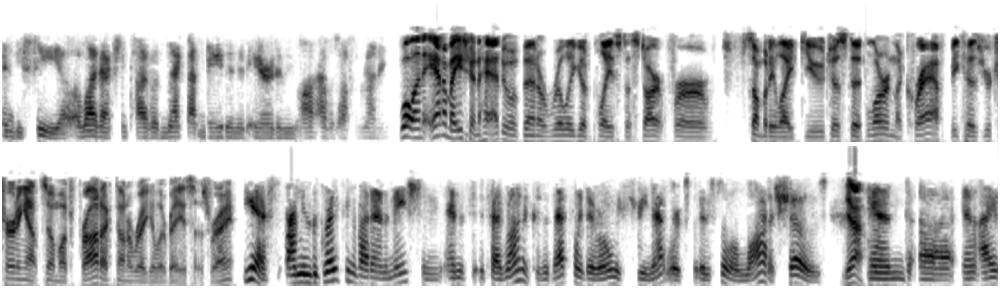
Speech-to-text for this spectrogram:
NBC, a, a live action pilot, and that got made and it aired, and I was off and running. Well, and animation had to have been a really good place to start for somebody like you just to learn the craft because you're churning out so much product on a regular basis, right? Yes, I mean the great thing about animation, and it's, it's ironic because at that point there were only three networks, but there was still a lot of shows. Yeah. And uh, and I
